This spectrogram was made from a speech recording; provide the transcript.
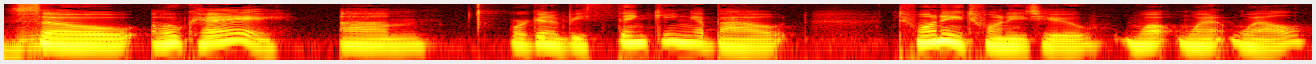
So, okay, um, we're going to be thinking about 2022. What went well?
